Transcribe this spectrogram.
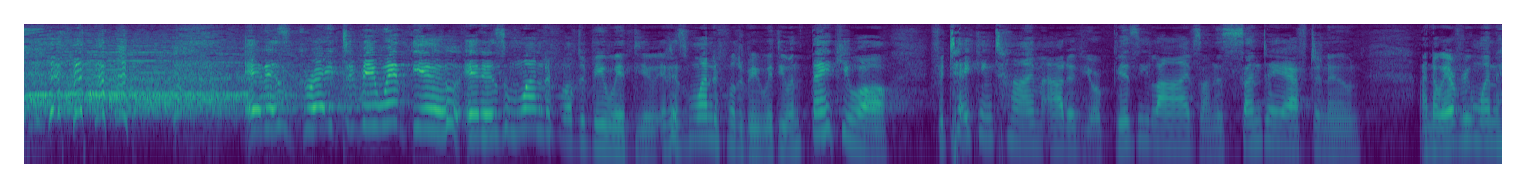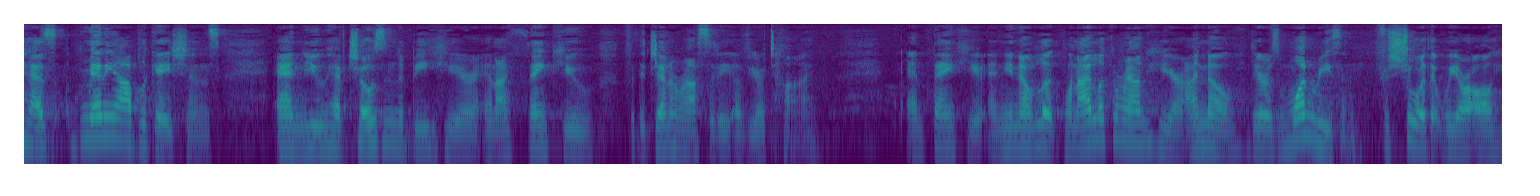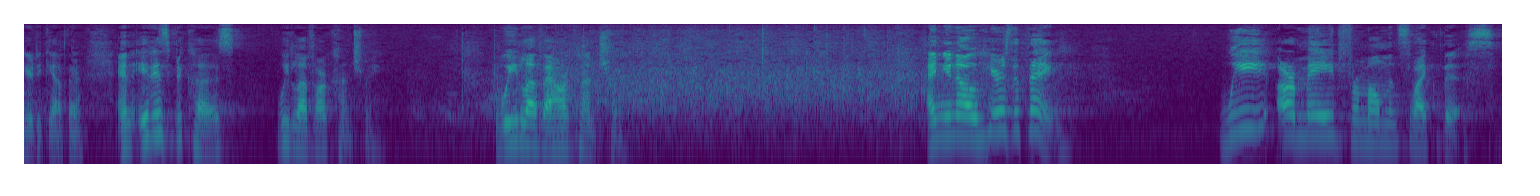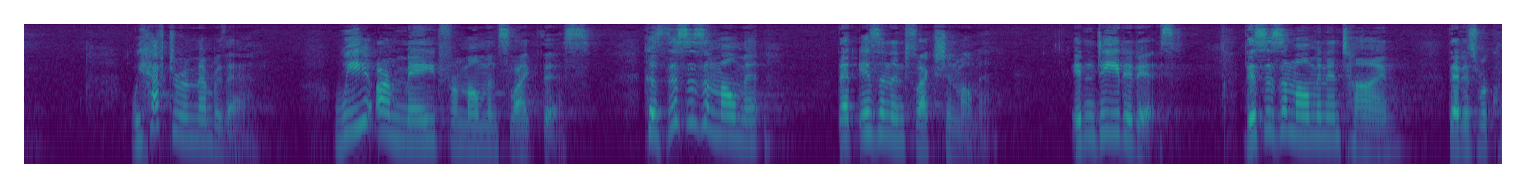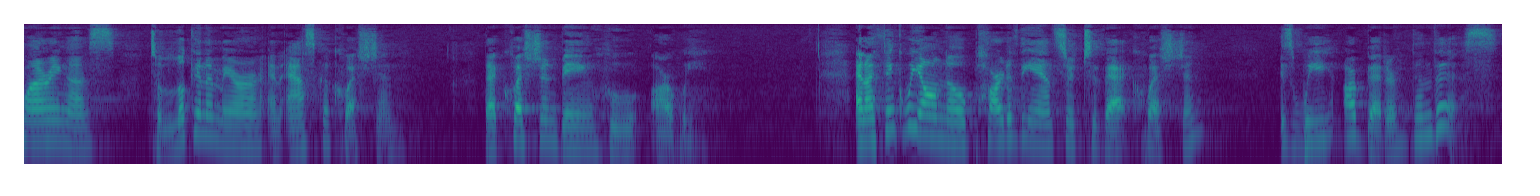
it is great to be with you. It is wonderful to be with you. It is wonderful to be with you. And thank you all for taking time out of your busy lives on this Sunday afternoon. I know everyone has many obligations, and you have chosen to be here, and I thank you for the generosity of your time. And thank you. And you know, look, when I look around here, I know there is one reason for sure that we are all here together, and it is because we love our country. We love our country. And you know, here's the thing. We are made for moments like this. We have to remember that. We are made for moments like this. Because this is a moment that is an inflection moment. Indeed it is. This is a moment in time that is requiring us to look in a mirror and ask a question. That question being, who are we? And I think we all know part of the answer to that question is we are better than this.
